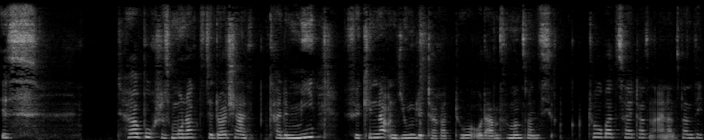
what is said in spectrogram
ist Hörbuch des Monats der Deutschen Akademie für Kinder- und Jugendliteratur oder am 25. Oktober 2021.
